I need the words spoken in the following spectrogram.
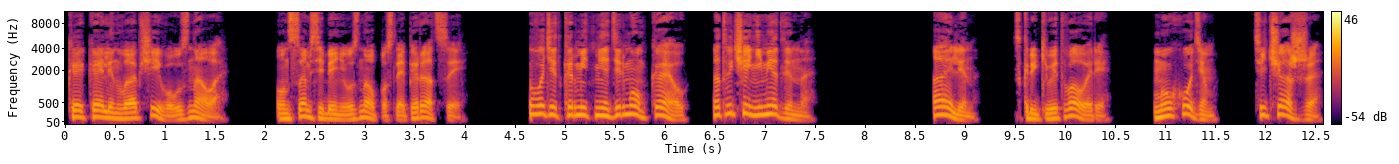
Как Айлен вообще его узнала? Он сам себя не узнал после операции. «Хватит кормить меня дерьмом, Кайл! Отвечай немедленно!» «Айлен!» — скрикивает Валери. «Мы уходим. Сейчас же!»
